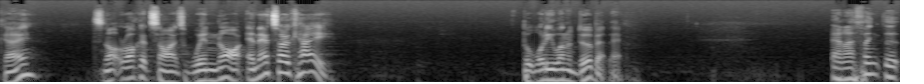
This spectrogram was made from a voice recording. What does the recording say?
Okay? It's not rocket science. We're not. And that's okay. But what do you want to do about that? And I think that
